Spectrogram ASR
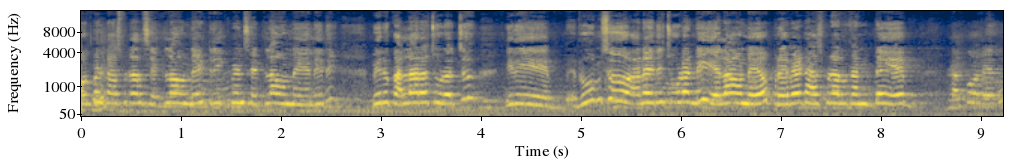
గవర్నమెంట్ హాస్పిటల్స్ ఎట్లా ఉన్నాయి ట్రీట్మెంట్స్ ఎట్లా ఉన్నాయి అనేది మీరు కల్లారా చూడొచ్చు. ఇది రూమ్స్ అనేది చూడండి ఎలా ఉన్నాయో. ప్రైవేట్ హాస్పిటల్ కంటే ఏ తక్కువ లేదు.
